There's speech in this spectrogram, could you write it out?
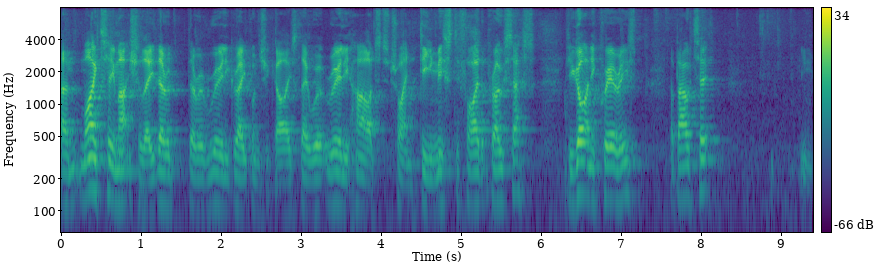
Um, my team, actually, they're a, they're a really great bunch of guys. They work really hard to try and demystify the process. If you've got any queries about it, you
